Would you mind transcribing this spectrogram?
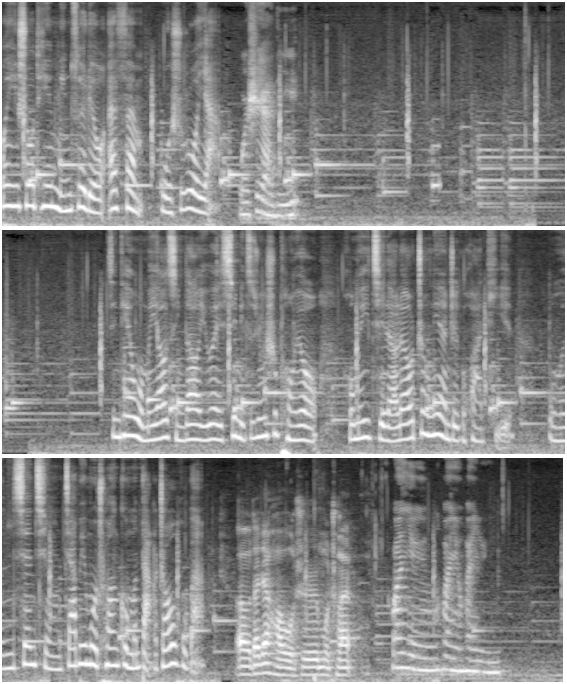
欢迎收听明翠柳 FM，我是若雅，我是雅迪。今天我们邀请到一位心理咨询师朋友，和我们一起聊聊正念这个话题。我们先请嘉宾莫川跟我们打个招呼吧。呃，大家好，我是莫川。欢迎欢迎欢迎。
